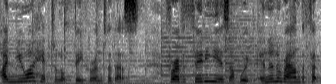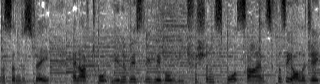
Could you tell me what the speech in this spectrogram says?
I knew I had to look deeper into this. For over 30 years, I've worked in and around the fitness industry and I've taught university level nutrition, sports science, physiology,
